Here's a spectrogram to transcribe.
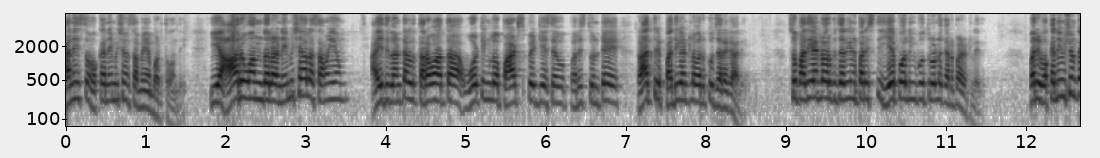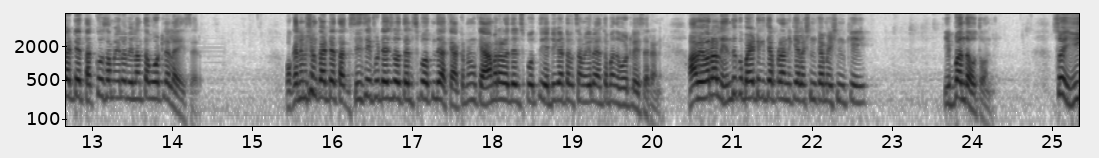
కనీసం ఒక నిమిషం సమయం పడుతుంది. ఈ ఆరు వందల నిమిషాల సమయం ఐదు గంటల తర్వాత ఓటింగ్లో పార్టిసిపేట్ చేసే పరిస్థితి ఉంటే రాత్రి పది గంటల వరకు జరగాలి. సో పది గంటల వరకు జరిగిన పరిస్థితి ఏ పోలింగ్ బూత్లోనూ కనపడట్లేదు. మరి ఒక నిమిషం కంటే తక్కువ సమయంలో వీళ్ళంతా ఓట్లు ఎలా వేశారు? ఒక నిమిషం కంటే సీసీ ఫుటేజ్లో తెలిసిపోతుంది అక్కడ ఉన్న కెమెరాలో తెలిసిపోతుంది ఎన్ని గంటల సమయంలో ఎంతమంది ఓట్లు వేశారని ఆ వివరాలు ఎందుకు బయటికి చెప్పడానికి ఎలక్షన్ కమిషన్కి ఇబ్బంది అవుతోంది? సో ఈ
